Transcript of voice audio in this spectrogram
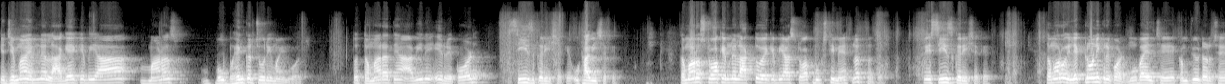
કે જેમાં એમને લાગે કે ભાઈ આ માણસ બહુ ભયંકર ચોરીમાં ઇન્વોલ્વ છે. તો તમારા ત્યાં આવીને એ રેકોર્ડ સીઝ કરી શકે, ઉઠાવી શકે. તમારો સ્ટોક એમને લાગતો હોય કે ભાઈ આ સ્ટોક બુક્સથી મેચ નથી થતો, તો એ સીઝ કરી શકે. તમારો ઇલેક્ટ્રોનિક રેકોર્ડ, મોબાઈલ છે, કમ્પ્યુટર છે,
